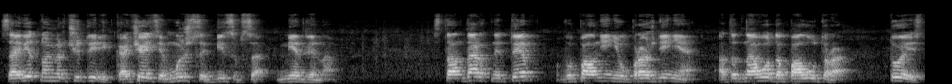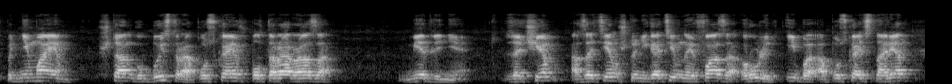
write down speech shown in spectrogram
Совет номер 4. Качайте мышцы бицепса медленно. Стандартный темп выполнения упражнения от 1 до полутора. То есть поднимаем штангу быстро, опускаем в полтора раза медленнее. Зачем? А затем, что негативная фаза рулит, ибо опускать снаряд –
